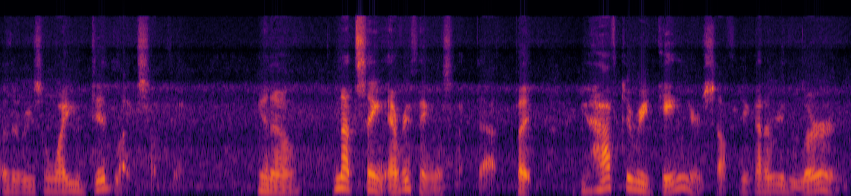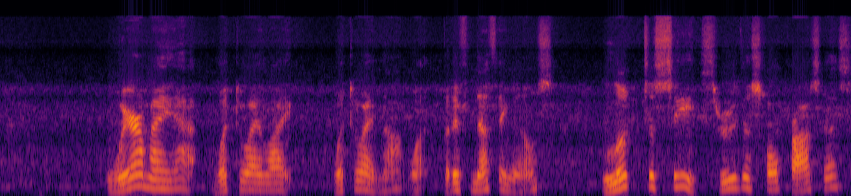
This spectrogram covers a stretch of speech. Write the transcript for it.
or the reason why you did like something. You know? I'm not saying everything was like that but you have to regain yourself you got to relearn. Where am I at? What do I like? What do I not want? But if nothing else, look to see through this whole process,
